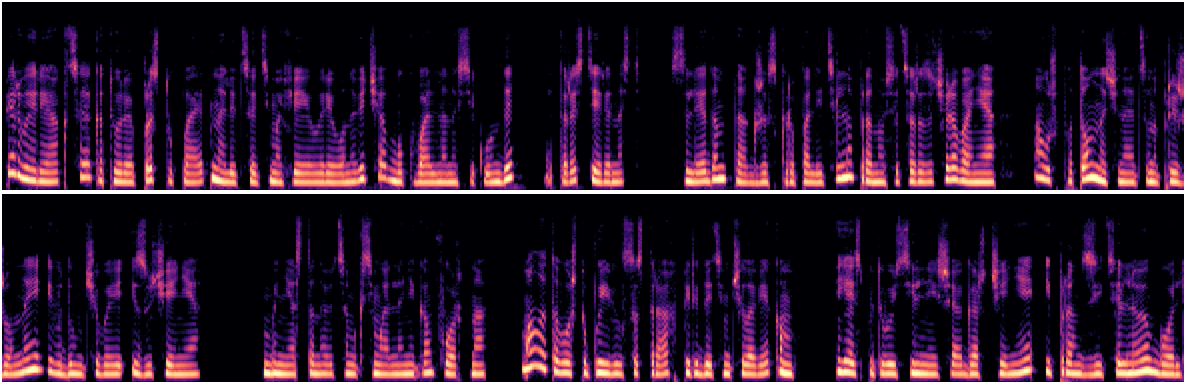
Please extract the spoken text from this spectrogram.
Первая реакция, которая проступает на лице Тимофея Ларионовича буквально на секунды, — это растерянность. Следом также скоропалительно проносится разочарование, а уж потом начинается напряженное и вдумчивое изучение. Мне становится максимально некомфортно. Мало того, что появился страх перед этим человеком, я испытываю сильнейшее огорчение и пронзительную боль.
